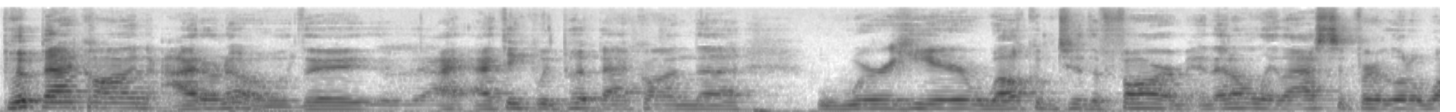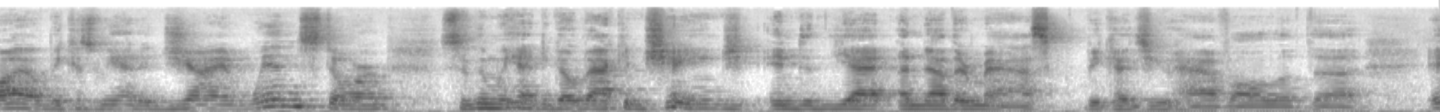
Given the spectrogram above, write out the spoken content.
put back on. I don't know. The I, I think we put back on the "We're here, welcome to the farm," and that only lasted for a little while because we had a giant windstorm. So then we had to go back and change into yet another mask because you have all of the. It,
